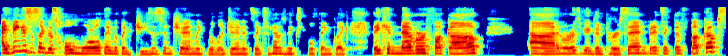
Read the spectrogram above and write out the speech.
I think it's just like this whole moral thing with like Jesus and shit and like religion. It's like sometimes makes people think like they can never fuck up uh in order to be a good person, but it's like the fuck ups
